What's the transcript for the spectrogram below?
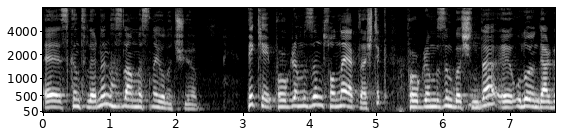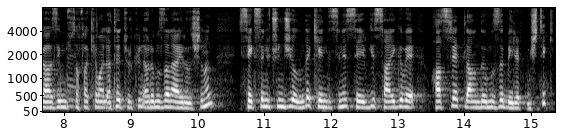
e, sıkıntılarının hızlanmasına yol açıyor. Peki programımızın sonuna yaklaştık. Programımızın başında e, Ulu Önder Gazi Mustafa Kemal Atatürk'ün aramızdan ayrılışının 83. yılında kendisine sevgi, saygı ve hasretle andığımızı belirtmiştik.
